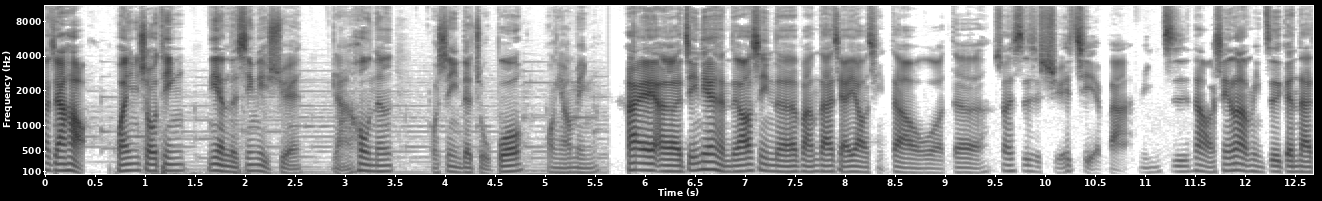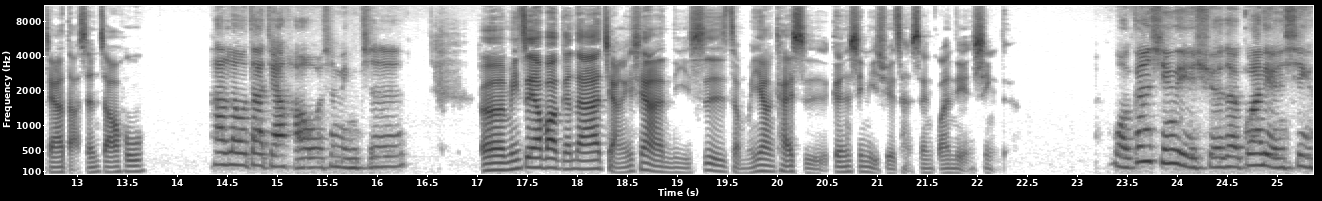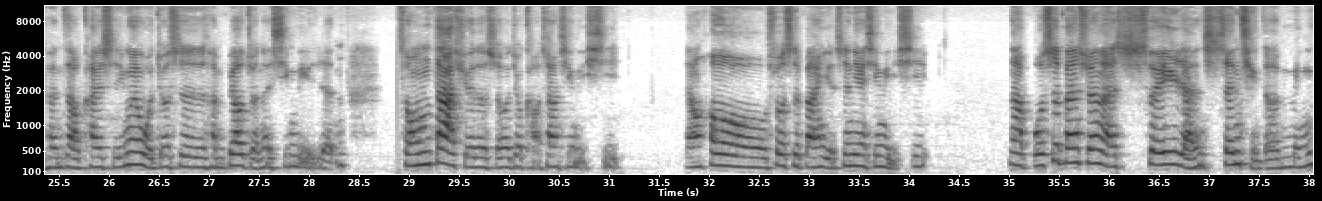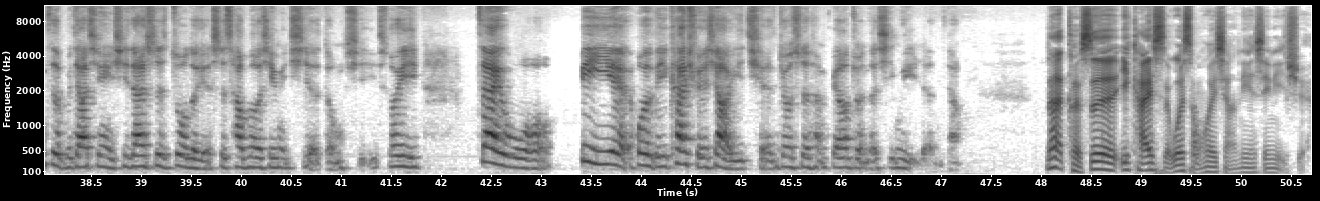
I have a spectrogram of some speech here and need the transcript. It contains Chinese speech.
大家好，欢迎收听《念了心理学》，然后呢，我是你的主播黄阳明。嗨，呃，今天很高兴呢，帮大家邀请到我的算是学姐吧，明芝。那我先让明芝跟大家打声招呼。Hello，大家好，我是明芝。呃，明芝要不要跟大家讲一下，你是怎么样开始跟心理学产生关联性的？我跟心理学的关联性很早开始，因为我就是很标准的心理人。从大学的时候就考上心理系，然后硕士班也是念心理系。那博士班虽然虽然申请的名字不叫心理系，但是做的也是差不多心理系的东西。所以在我毕业或离开学校以前，就是很标准的心理人这样。那可是，一开始为什么会想念心理学？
